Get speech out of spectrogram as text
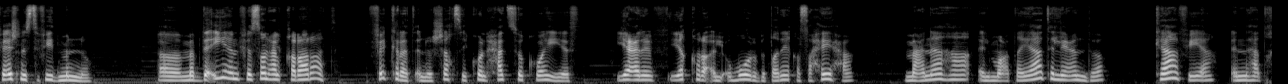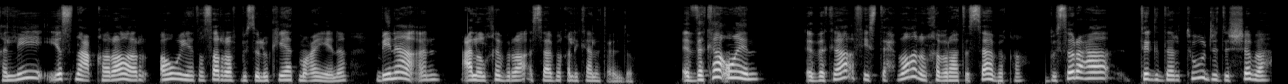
في إيش نستفيد منه؟ آه مبدئيا في صنع القرارات. فكرة أنه الشخص يكون حدسه كويس يعرف يقرأ الأمور بطريقة صحيحة معناها المعطيات اللي عنده كافية إنها تخليه يصنع قرار أو يتصرف بسلوكيات معينة بناء على الخبرة السابقة اللي كانت عنده. الذكاء وين؟ الذكاء في استحضار الخبرات السابقة. بسرعة تقدر توجد الشبه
